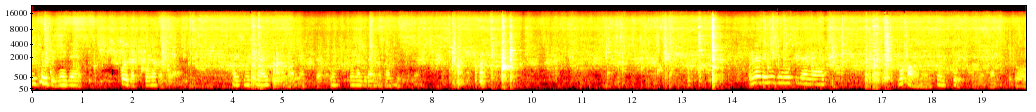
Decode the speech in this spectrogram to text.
うん。聞いてみて全然声が聞こえなかったら配信しないっていうこともあるなみたいなね。そんなぐらいの感じですねこの間友人のうちであのご飯をね一緒に作るってやったんですけどあの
